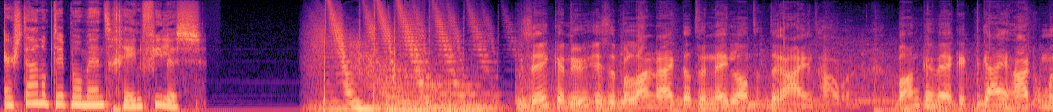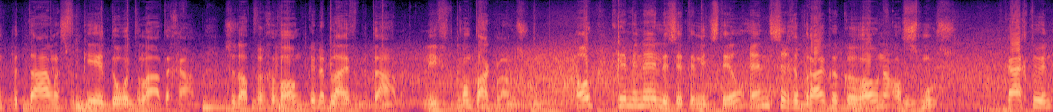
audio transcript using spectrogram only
Er staan op dit moment geen files. Zeker nu is het belangrijk dat we Nederland draaiend houden. Banken werken keihard om het betalingsverkeer door te laten gaan, zodat we gewoon kunnen blijven betalen, liefst contactloos. Ook criminelen zitten niet stil en ze gebruiken corona als smoes. Krijgt u een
